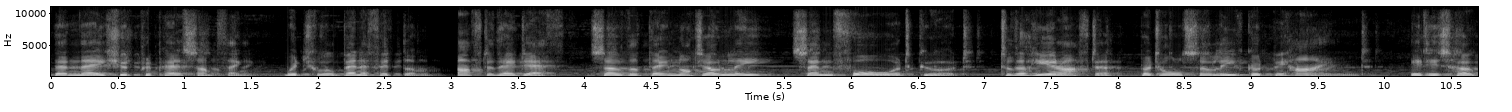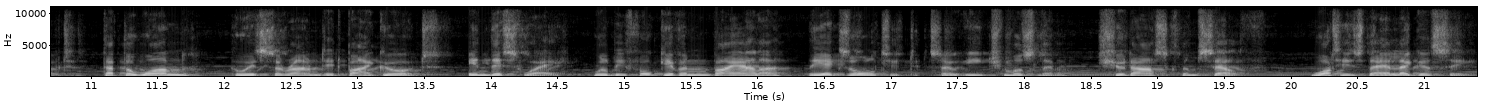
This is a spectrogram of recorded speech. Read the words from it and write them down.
then they should prepare something which will benefit them after their death, so that they not only send forward good to the hereafter, but also leave good behind. It is hoped that the one who is surrounded by good in this way will be forgiven by Allah, the Exalted. So each Muslim should ask themselves, what is their legacy?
